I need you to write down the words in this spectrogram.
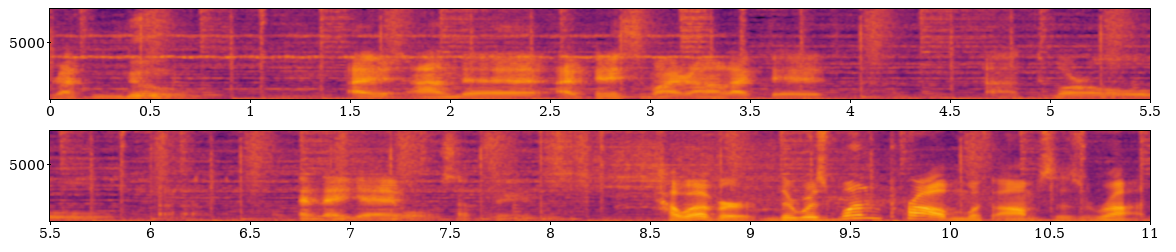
like noon, I and uh, I finished my run like the uh, tomorrow uh, 10 a.m. or something. However, there was one problem with AMSA's run.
